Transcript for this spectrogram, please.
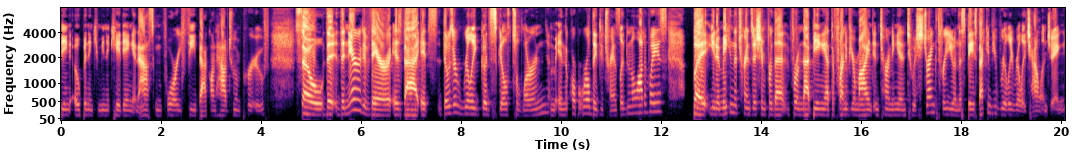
being open and communicating and asking for feedback on how to improve. So the the narrative there is that it's those are really good skills to learn um, in the corporate world. They do translate in a lot of ways, but you know making the transition for that from that being at the front of your mind and turning it into a strength for you in the space that can be really really challenging.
